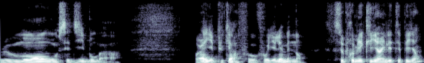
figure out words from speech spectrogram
le moment où on s'est dit bon bah voilà, il n'y a plus qu'à, faut, faut y aller maintenant. Ce premier client, il était payant?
